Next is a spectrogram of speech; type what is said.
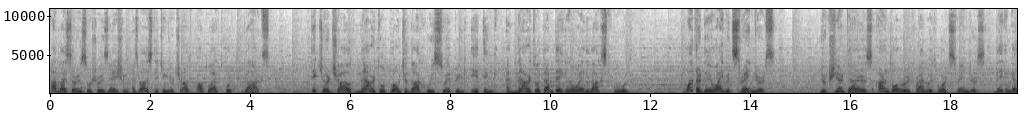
advise early socialization as well as teaching your child how to act toward dogs. Teach your child never to approach a dog who is sleeping, eating, and never to attempt taking away the dog's food. What are they like with strangers? Yorkshire Terriers aren't overly friendly towards strangers, they can get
